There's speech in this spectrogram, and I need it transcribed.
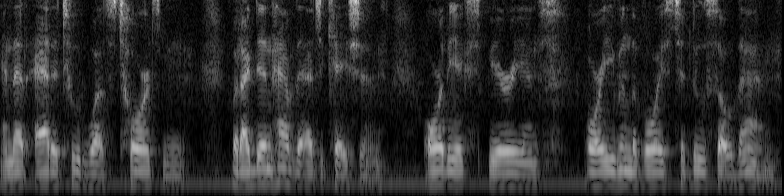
and that attitude was towards me, but I didn't have the education or the experience or even the voice to do so then.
